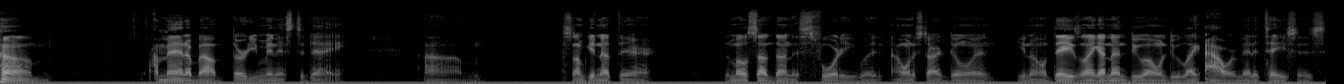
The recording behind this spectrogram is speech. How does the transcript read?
Um, I'm at about 30 minutes today. Um, so I'm getting up there. The most I've done is 40, but I want to start doing you know, days when I got nothing to do, I want to do like hour meditations,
